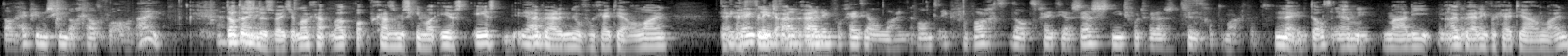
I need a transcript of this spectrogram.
dan heb je misschien wel geld voor allebei. Dat is het dus, weet je. Maar gaan, gaan ze misschien wel eerst, eerst die Ja. uitbreiding doen van GTA Online. En Ik een denk flinke eerst de uitbreiding. uitbreiding voor GTA Online. Want ik verwacht dat GTA 6 niet voor 2020 op de markt komt. Nee, dat. En, niet. maar die uitbreiding van GTA Online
